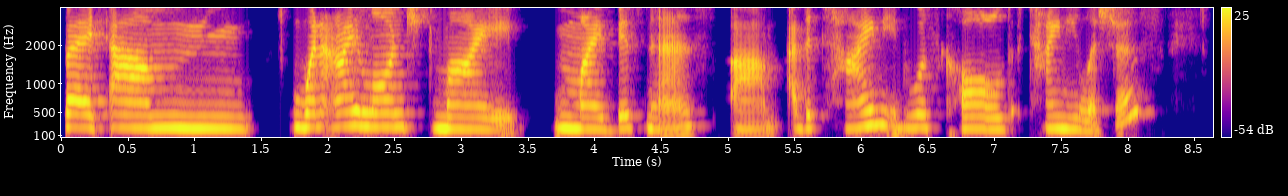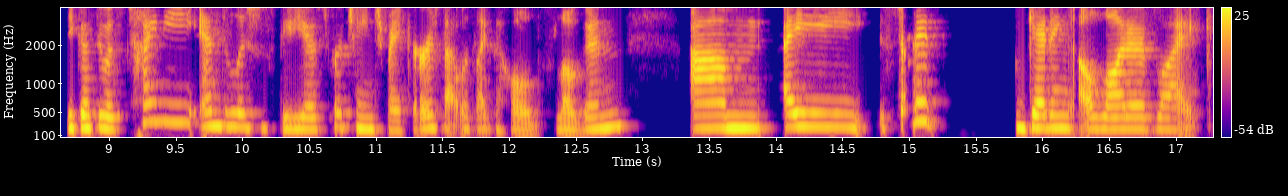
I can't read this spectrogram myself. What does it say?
But um when I launched my my business, um, at the time it was called Tinylicious because it was tiny and delicious videos for change makers. That was like the whole slogan um, I started getting a lot of like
